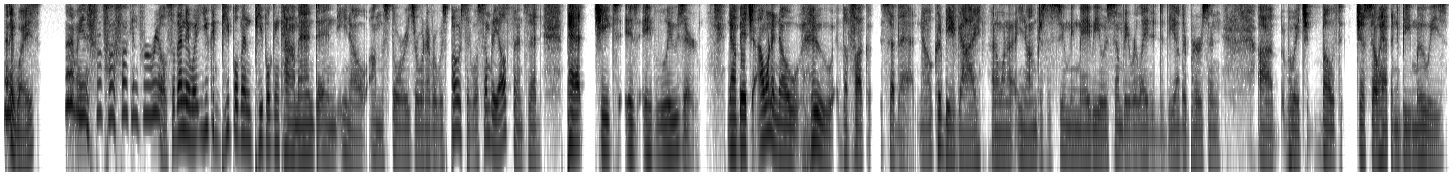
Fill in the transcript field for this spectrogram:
Anyways, I mean, for, for, fucking for real. So then anyway, you can people then people can comment and you know on the stories or whatever was posted. Well, somebody else then said Pat Cheeks is a loser. Now, bitch, I want to know who the fuck said that. Now, it could be a guy. I don't want to, you know, I'm just assuming maybe it was somebody related to the other person, uh, which both just so happened to be Mooies.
